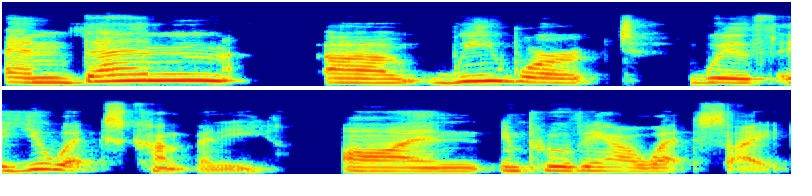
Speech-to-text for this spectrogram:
And then uh, we worked with a UX company on improving our website.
